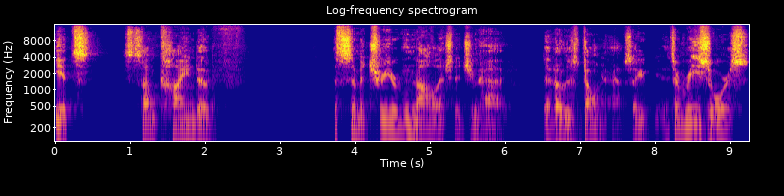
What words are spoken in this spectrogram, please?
it's some kind of asymmetry or knowledge that you have that others don't have. So you, it's a resource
